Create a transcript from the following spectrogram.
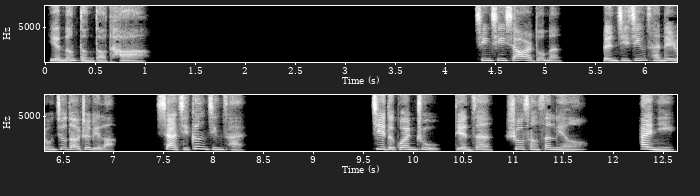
也能等到他啊！亲亲小耳朵们。本集精彩内容就到这里了，下集更精彩，记得关注、点赞、收藏三连哦，爱你！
